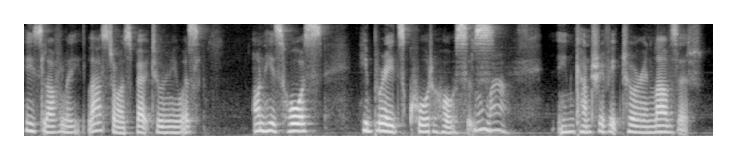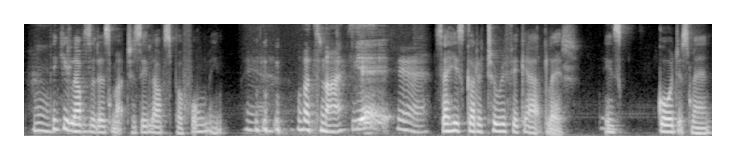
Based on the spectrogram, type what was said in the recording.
he's lovely. Last time I spoke to him, he was on his horse. He breeds quarter horses wow. in country Victoria and loves it. I think he loves it as much as he loves performing. Yeah. Well, that's nice. Yeah. Yeah. So he's got a terrific outlet. He's a gorgeous man.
